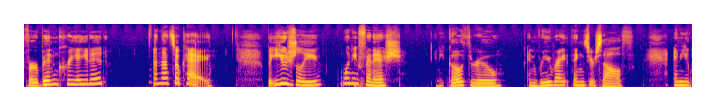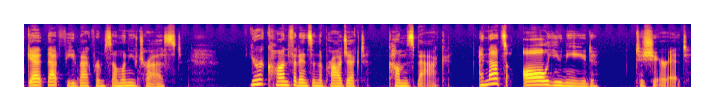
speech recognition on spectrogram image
ever been created. And that's okay. But usually, when you finish and you go through and rewrite things yourself, and you get that feedback from someone you trust, your confidence in the project comes back. And that's all you need to share it.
